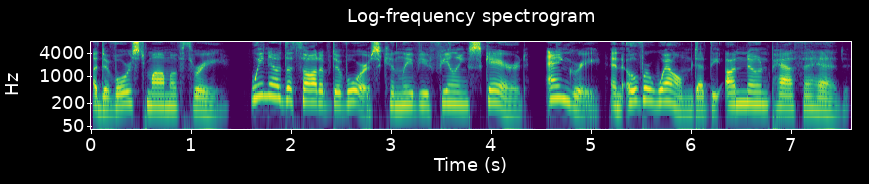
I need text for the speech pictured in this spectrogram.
a divorced mom of three. We know the thought of divorce can leave you feeling scared, angry, and overwhelmed at the unknown path ahead.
